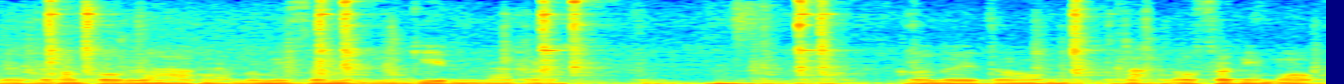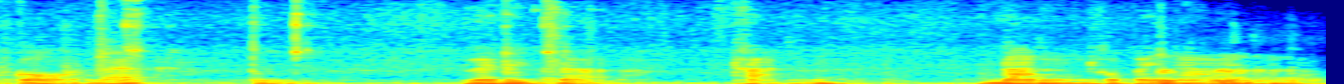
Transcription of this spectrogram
นะแต่น็อตตัวล่างมันมีสนิมกินนะครับ ก็เลยต้องขัดเอาสนิมออกก่อนนะเพื่อที่จะขันดันเข้าไปได้นะครับ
